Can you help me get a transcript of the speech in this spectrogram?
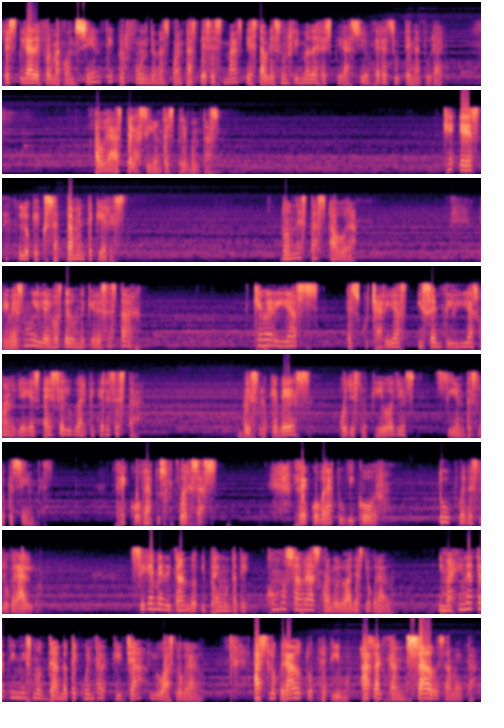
Respira de forma consciente y profunda unas cuantas veces más y establece un ritmo de respiración que resulte natural. Ahora hazte las siguientes preguntas. ¿Qué es lo que exactamente quieres? ¿Dónde estás ahora? ¿Te ves muy lejos de donde quieres estar? ¿Qué verías escucharías y sentirías cuando llegues a ese lugar que quieres estar? Ves lo que ves, oyes lo que oyes, sientes lo que sientes. Recobra tus fuerzas, recobra tu vigor. Tú puedes lograrlo. Sigue meditando y pregúntate, ¿cómo sabrás cuando lo hayas logrado? Imagínate a ti mismo dándote cuenta que ya lo has logrado. Has logrado tu objetivo, has alcanzado esa meta.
